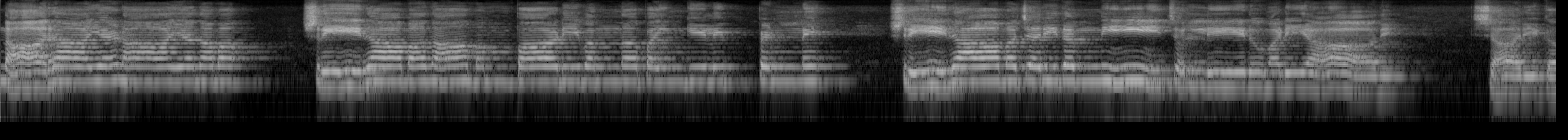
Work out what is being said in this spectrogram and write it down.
നാരായണായ നമ. ശ്രീരാമനാമം പാടി വന്ന പൈങ്കിളിപ്പെണ്ണെ ശ്രീരാമചരിതം നീ ചൊല്ലിടുമടിയാതെ ശാരിക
